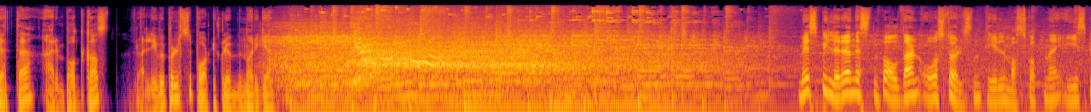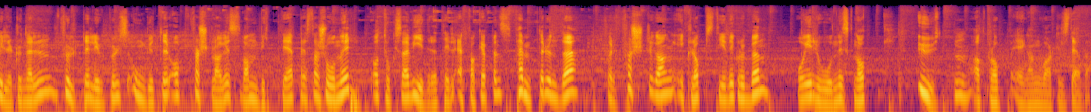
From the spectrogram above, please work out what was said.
Dette er en podkast fra Liverpool supporterklubb Norge. Med spillere nesten på alderen og størrelsen til maskottene i spillertunnelen fulgte Liverpools unggutter opp førstelagets vanvittige prestasjoner og tok seg videre til FA-cupens femte runde for første gang i Klopps tid i klubben, og ironisk nok uten at Klopp engang var til stede.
